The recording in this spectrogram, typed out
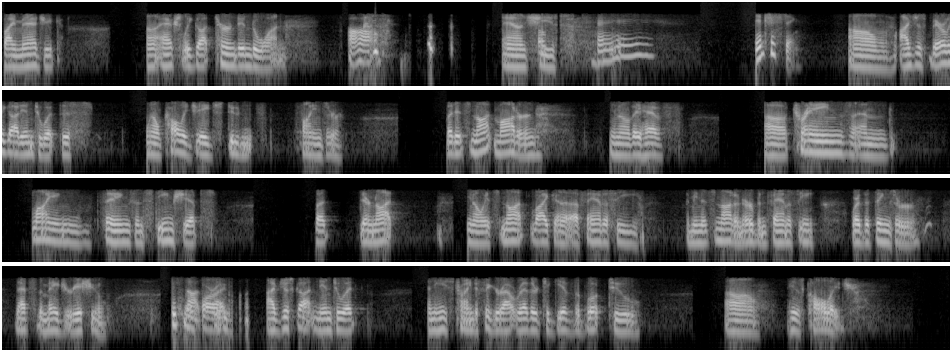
by magic uh, actually got turned into one, Ah, and she's. okay. Interesting. Um, I just barely got into it. This, well, college age student finds her, but it's not modern. You know, they have uh, trains and flying things and steamships, but they're not. You know, it's not like a, a fantasy. I mean, it's not an urban fantasy where the things are. That's the major issue. it's not. All right. steampunk. I've just gotten into it, and he's trying to figure out whether to give the book to uh, his college,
